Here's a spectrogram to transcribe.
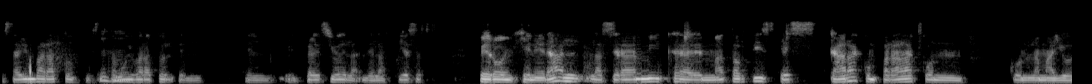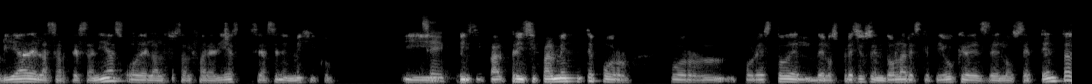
está bien barato, está muy barato el, el, el precio de, la, de, las piezas pero en general la cerámica de Mata Ortiz es cara comparada con, la mayoría de las artesanías o de las alfarerías que se hacen en México. Y principal, principalmente por, por, esto de, los precios en dólares, que te digo que desde los 70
